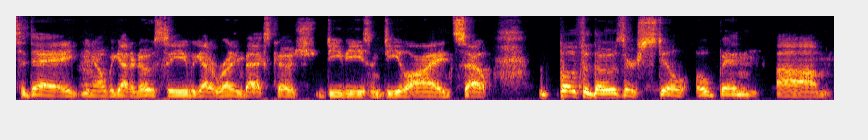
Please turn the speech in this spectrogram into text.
today, you know, we got an OC, we got a running backs coach, DBs and D line. So both of those are still open. Um,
